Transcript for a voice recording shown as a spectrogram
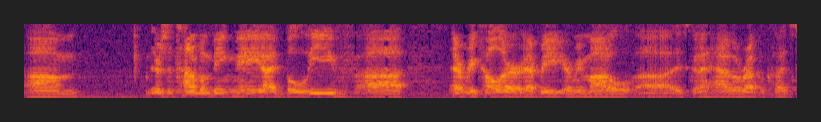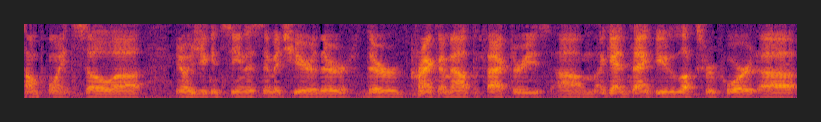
Um, there's a ton of them being made. I believe. Uh, every color, every every model uh, is going to have a replica at some point. So uh, you know, as you can see in this image here, they're they're cranking them out the factories. Um, again, thank you to Lux Report uh,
